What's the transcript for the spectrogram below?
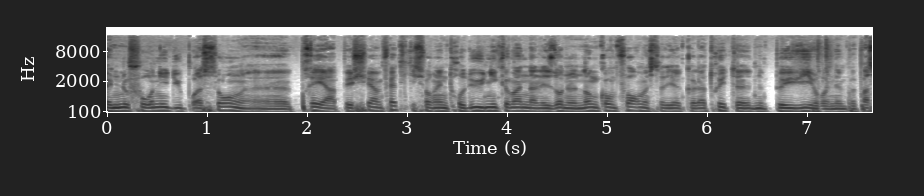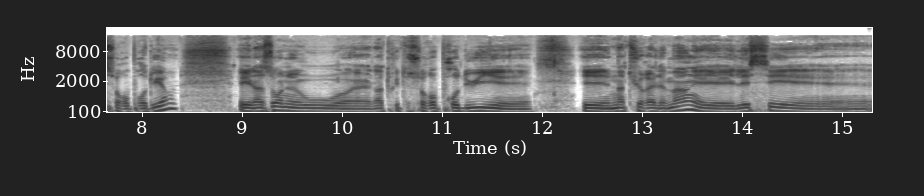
elle nous fournit du poisson euh, prêt à pêcher, en fait, qui sont introduits uniquement dans les zones non conformes, c'est-à-dire que la truite ne peut y vivre, ne peut pas se reproduire. Et la zone où euh, la truite se reproduit et, et naturellement est laissée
